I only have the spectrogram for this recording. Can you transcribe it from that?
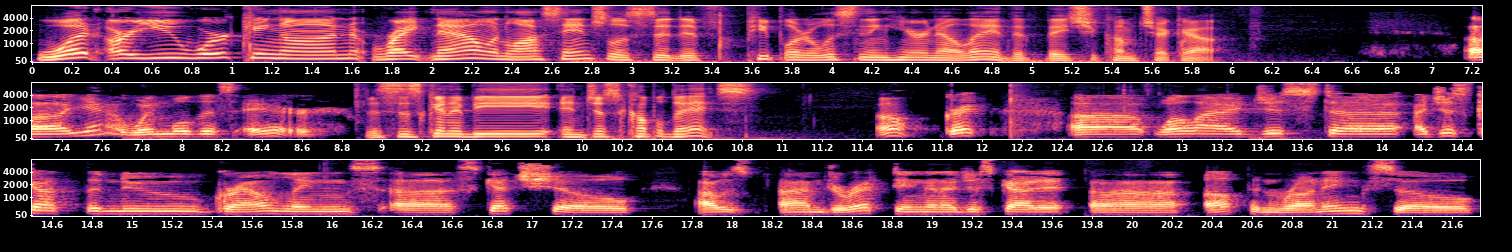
what are you working on right now in Los Angeles that if people are listening here in LA that they should come check out? Uh, yeah, when will this air? This is going to be in just a couple days. Oh, great. Uh, well, I just uh, I just got the new Groundlings uh, sketch show. I was I'm directing, and I just got it uh, up and running. So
